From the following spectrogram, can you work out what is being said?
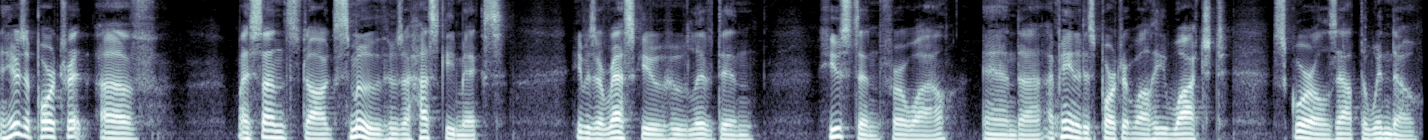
And here's a portrait of my son's dog, Smooth, who's a husky mix. He was a rescue who lived in Houston for a while, and uh, I painted his portrait while he watched squirrels out the window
